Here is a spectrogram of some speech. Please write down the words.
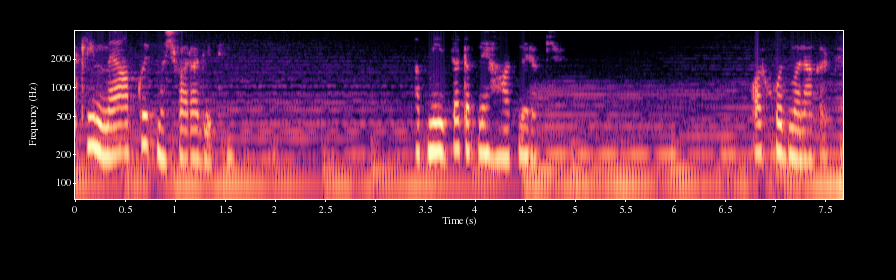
इसलिए मैं आपको एक मशवरा देती हूँ। अपनी इज़्ज़त अपने हाथ में रखिए और खुद मना कर दें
